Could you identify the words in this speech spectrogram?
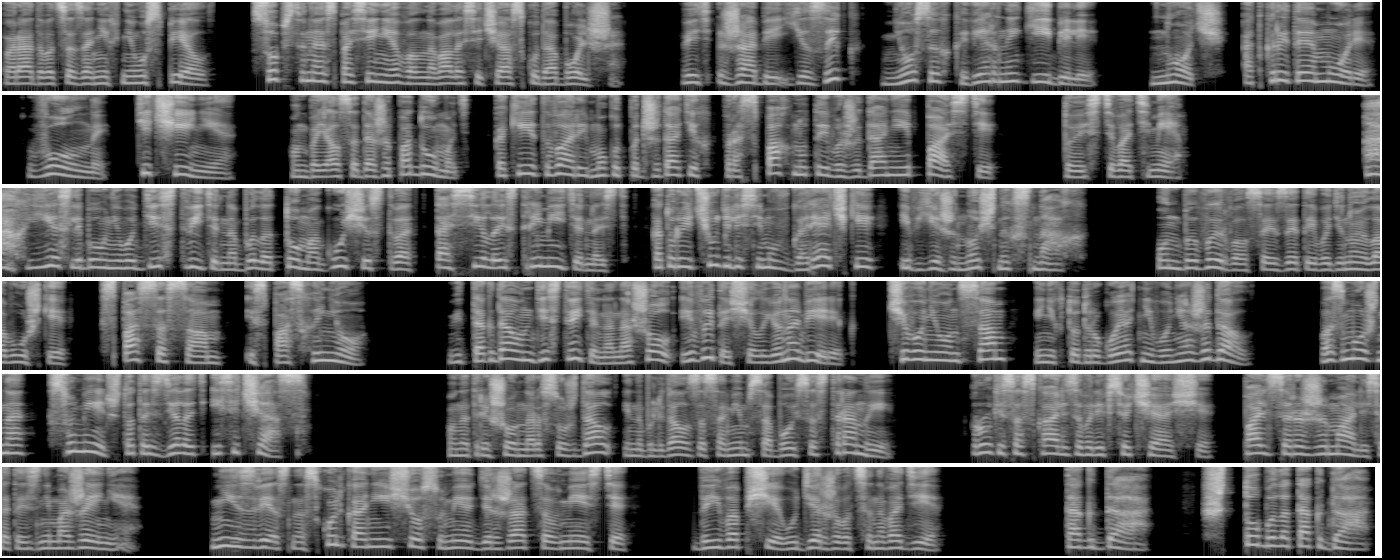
Порадоваться за них не успел. Собственное спасение волновало сейчас куда больше. Ведь жабий язык нес их к верной гибели. Ночь, открытое море, волны, течение. Он боялся даже подумать, какие твари могут поджидать их в распахнутой в ожидании пасти, то есть во тьме. Ах, если бы у него действительно было то могущество, та сила и стремительность, которые чудились ему в горячке и в еженочных снах. Он бы вырвался из этой водяной ловушки, спасся сам и спас Хэньо. Ведь тогда он действительно нашел и вытащил ее на берег, чего ни он сам и никто другой от него не ожидал. Возможно, сумеет что-то сделать и сейчас. Он отрешенно рассуждал и наблюдал за самим собой со стороны, Руки соскальзывали все чаще, пальцы разжимались от изнеможения. Неизвестно, сколько они еще сумеют держаться вместе, да и вообще удерживаться на воде. Тогда, что было тогда?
